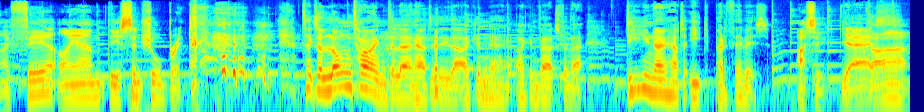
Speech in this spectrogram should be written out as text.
I fear I am the essential Brit. It takes a long time to learn how to do that. I can uh, I can vouch for that. Do you know how to eat percebes? I see. Yes. Ah.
